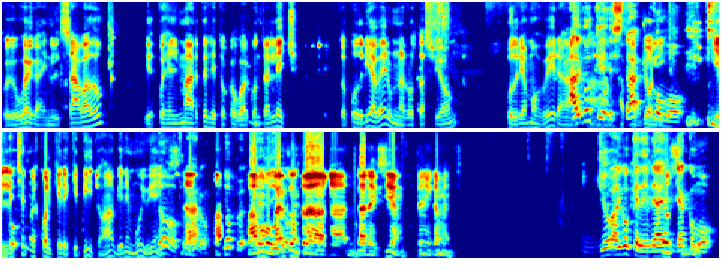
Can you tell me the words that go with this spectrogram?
Porque juega en el sábado y después el martes le toca jugar contra el Leche. Entonces podría haber una rotación. Podríamos ver a. Algo que a- está como. Y el Leche no es cualquier equipito, ¿ah? viene muy bien. No, claro. No, pero Vamos a jugar digo, contra la, la técnicamente. Yo algo que diría ya como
